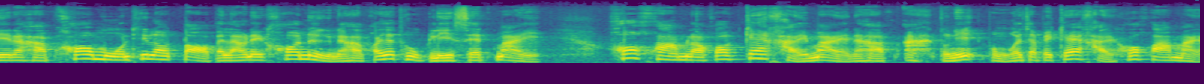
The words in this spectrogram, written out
นี้นะครับ ข้อมูลที่เราตอบไปแล้วในข้อ1นงนะครับก็จะถูกรีเซ็ตใหม่ ข้อความเราก็แก้ไขใหม่นะครับอะตรงนี้ผมก็จะไปแก้ไขข้อความใหม่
